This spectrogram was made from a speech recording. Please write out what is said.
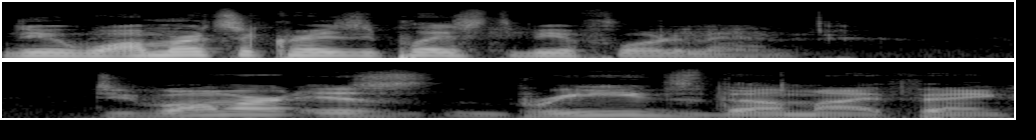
Dude, Walmart's a crazy place to be a Florida man. Dude, Walmart is breeds them. I think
